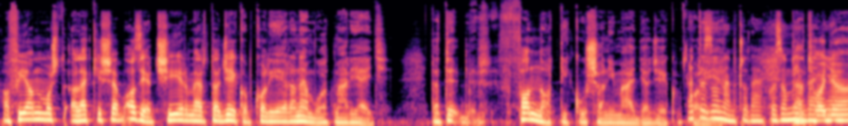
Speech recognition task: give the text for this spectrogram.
A fiam most a legkisebb azért sír, mert a Jacob Collier nem volt már jegy. Tehát fanatikusan imádja Jacob Hát azon nem csodálkozom Tehát, hogy uh,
